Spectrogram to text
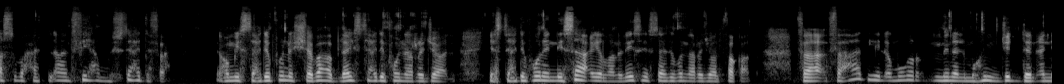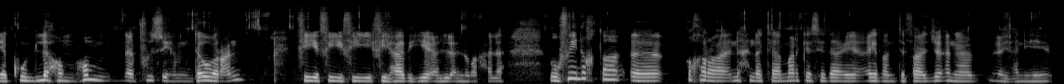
أصبحت الآن فيها مستهدفة. هم يستهدفون الشباب لا يستهدفون الرجال يستهدفون النساء أيضا وليس يستهدفون الرجال فقط. فهذه الأمور من المهم جدا أن يكون لهم هم أنفسهم دورا في في في في هذه المرحلة. وفي نقطة آه، أخرى نحن كمركز هداية أيضا تفاجأنا يعني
